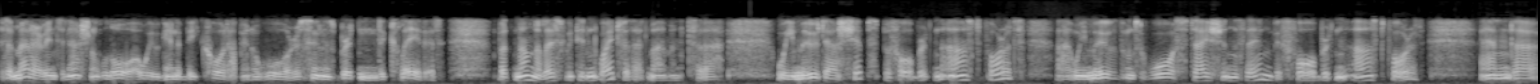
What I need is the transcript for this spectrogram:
as a matter of international law, we were going to be caught up in a war as soon as Britain declared it. But nonetheless, we didn't wait for that moment. Uh, we moved our ships before Britain asked for it. Uh, we moved them to war stations then before Britain asked for it. And uh,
